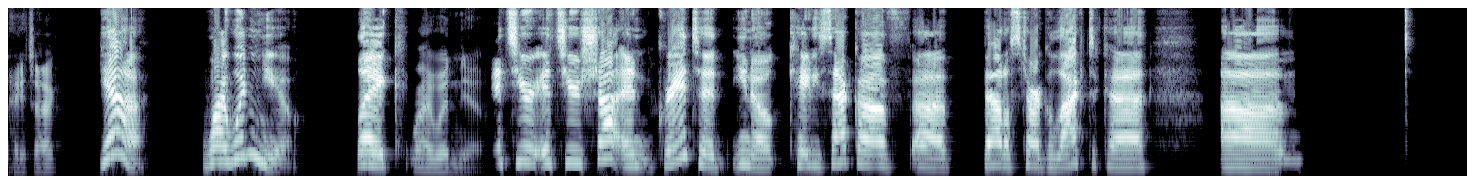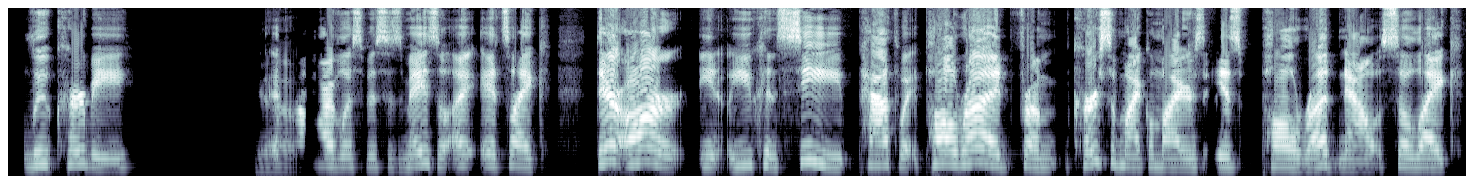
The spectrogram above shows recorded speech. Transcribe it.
paycheck. Yeah. Why wouldn't you? Like Why wouldn't you? it's your it's your shot. And granted, you know, Katee Sackhoff, uh, Battlestar Galactica, um, Luke Kirby, Yeah. Marvelous Mrs. Maisel. It's like there are, you know, you can see pathway. Paul Rudd from Curse of Michael Myers is Paul Rudd now. So like,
